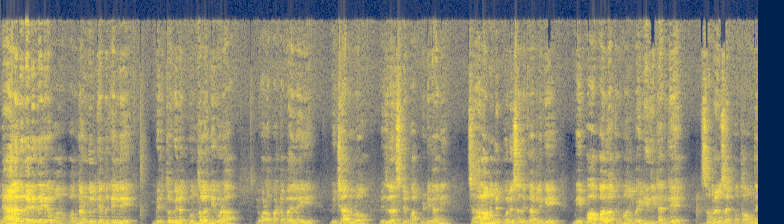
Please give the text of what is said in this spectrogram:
నేలకు దగ్గర దగ్గర వ- వంద అడుగుల కిందకి వెళ్ళి మీరు తవ్విన గుంతలన్నీ కూడా ఇవాళ బట్టబయలయ్యి విచారణలో విజిలెన్స్ డిపార్ట్మెంట్ కానీ చాలామంది పోలీసు అధికారులకి మీ పాపాలు అక్రమాలు బయటికి తీయటానికే సమయం సరిపోతూ ఉంది.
